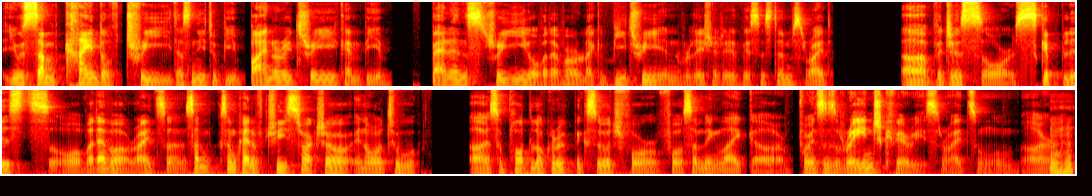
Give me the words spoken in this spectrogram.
use some kind of tree. It doesn't need to be a binary tree. Can be a balanced tree or whatever, like a B tree in relational database systems, right? Uh, which is or skip lists or whatever, right? So some some kind of tree structure in order to uh, support logarithmic search for for something like, uh, for instance, range queries, right? So, or Mhm.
